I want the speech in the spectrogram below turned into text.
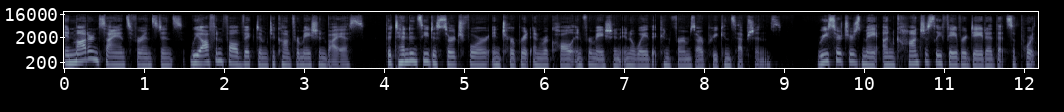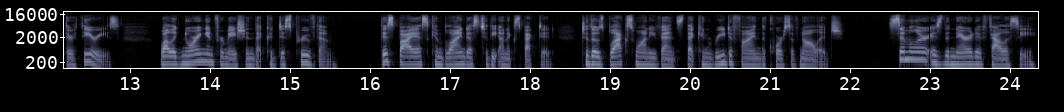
In modern science, for instance, we often fall victim to confirmation bias, the tendency to search for, interpret, and recall information in a way that confirms our preconceptions. Researchers may unconsciously favor data that support their theories, while ignoring information that could disprove them. This bias can blind us to the unexpected, to those black swan events that can redefine the course of knowledge. Similar is the narrative fallacy,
